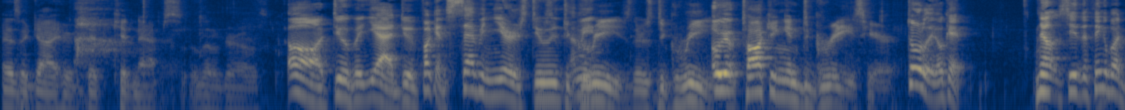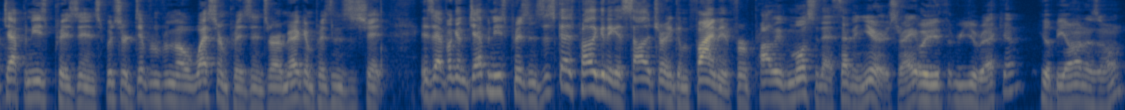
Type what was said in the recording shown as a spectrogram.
as a guy who kid, kidnaps little girls. Oh, dude, but yeah, dude, fucking seven years, dude. I mean, Degrees. There's degrees. Oh, yeah. We're talking in degrees here. Totally okay. Now, see the thing about Japanese prisons, which are different from uh, Western prisons or American prisons and shit, is that fucking Japanese prisons. This guy's probably gonna get solitary confinement for probably most of that seven years, right? Oh, you th- you reckon he'll be on his own?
